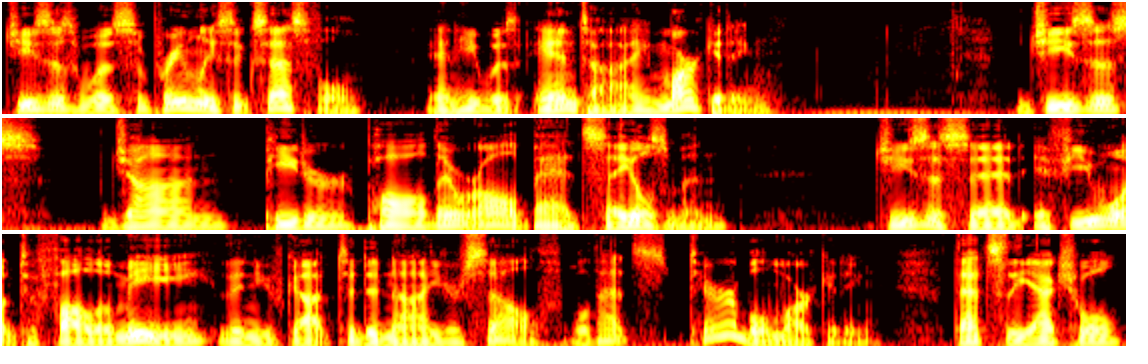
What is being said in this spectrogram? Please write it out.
Jesus was supremely successful and he was anti marketing. Jesus, John, Peter, Paul, they were all bad salesmen. Jesus said, If you want to follow me, then you've got to deny yourself. Well, that's terrible marketing. That's the actual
